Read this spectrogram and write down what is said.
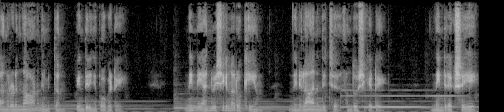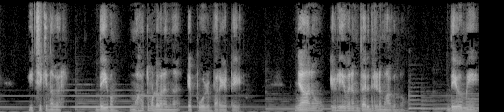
തങ്ങളുടെ നാണ നിമിത്തം പിന്തിരിഞ്ഞു പോകട്ടെ. നിന്നെ അന്വേഷിക്കുന്നവരൊക്കെയും നിന്നിൽ ആനന്ദിച്ച് സന്തോഷിക്കട്ടെ. നിന്റെ രക്ഷയെ ഇച്ഛിക്കുന്നവർ ദൈവം മഹത്വമുള്ളവനെന്ന് എപ്പോഴും പറയട്ടെ. ഞാനോ എളിയവനും ദരിദ്രനുമാകുന്നു. ദൈവമേ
